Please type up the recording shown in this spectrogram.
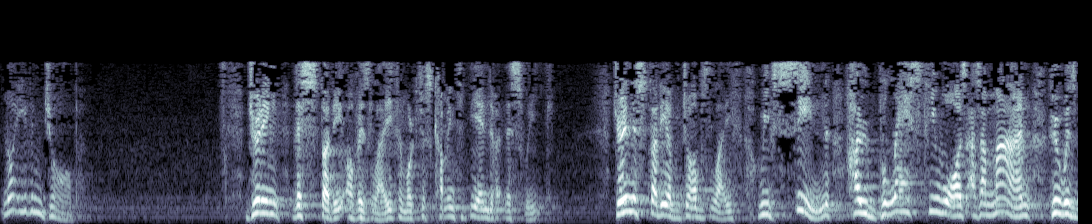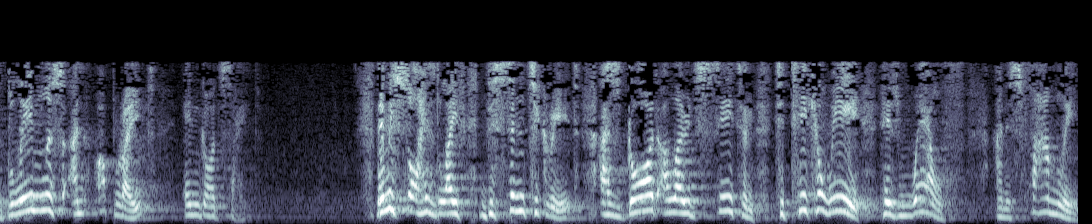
Not even Job. During this study of his life, and we're just coming to the end of it this week, during the study of Job's life, we've seen how blessed he was as a man who was blameless and upright in God's sight. Then we saw his life disintegrate as God allowed Satan to take away his wealth and his family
